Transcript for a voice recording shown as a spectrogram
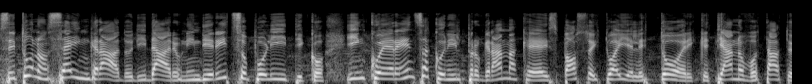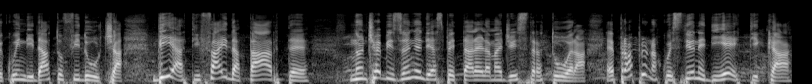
se tu non sei in grado di dare un indirizzo politico in coerenza con il programma che hai esposto ai tuoi elettori che ti hanno votato e quindi dato fiducia, via, ti fai da parte. Non c'è bisogno di aspettare la magistratura, è proprio una questione di etica.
